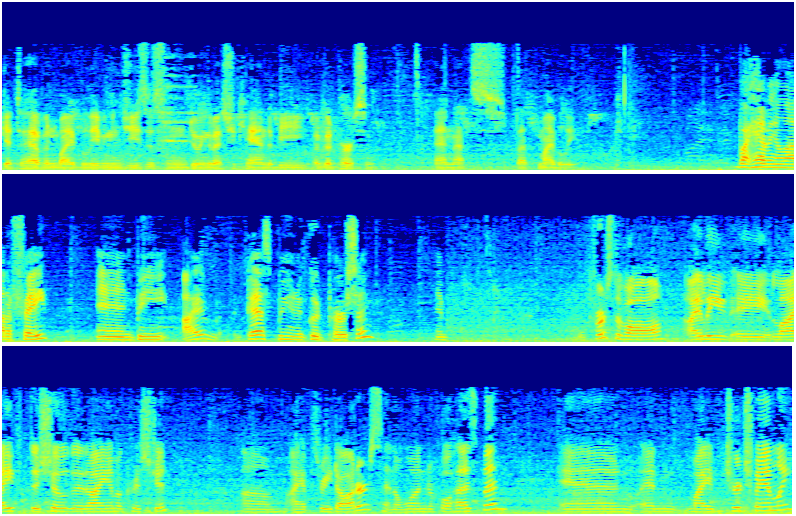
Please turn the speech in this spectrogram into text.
get to heaven by believing in Jesus and doing the best you can to be a good person, and that's that's my belief. By having a lot of faith and being, I guess, being a good person. And Well, first of all, I lead a life to show that I am a Christian. Um, I have three daughters and a wonderful husband, and and my church family.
